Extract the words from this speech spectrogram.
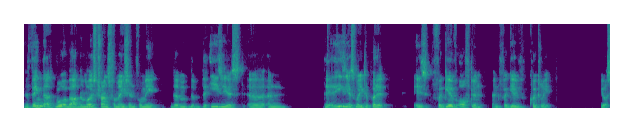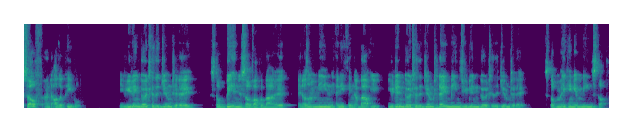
The thing that's brought about the most transformation for me, the the, the easiest uh, and the easiest way to put it is forgive often and forgive quickly yourself and other people. If you didn't go to the gym today, stop beating yourself up about it. It doesn't mean anything about you. You didn't go to the gym today means you didn't go to the gym today. Stop making it mean stuff.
